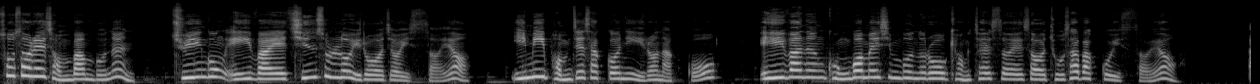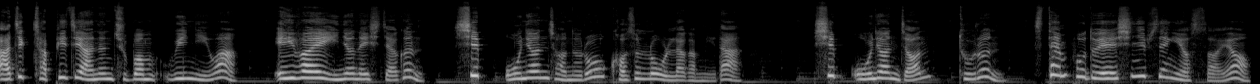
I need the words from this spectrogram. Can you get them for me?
소설의 전반부는 주인공 에이바의 진술로 이루어져 있어요. 이미 범죄 사건이 일어났고 에이바는 공범의 신분으로 경찰서에서 조사받고 있어요. 아직 잡히지 않은 주범 위니와 에이바의 인연의 시작은 15년 전으로 거슬러 올라갑니다. 15년 전 둘은 스탠포드의 신입생이었어요.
